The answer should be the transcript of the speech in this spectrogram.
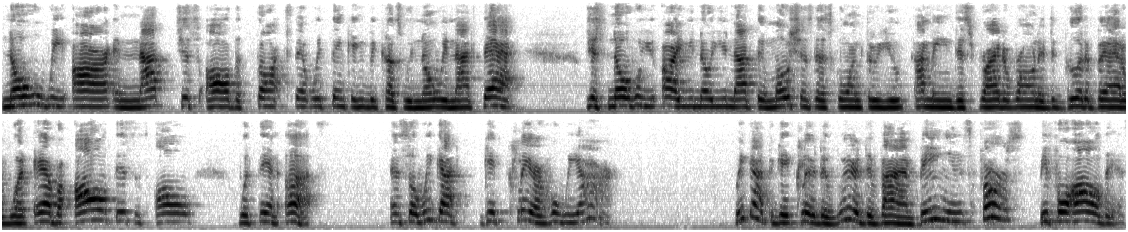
know who we are and not just all the thoughts that we're thinking because we know we're not that. Just know who you are. You know you're not the emotions that's going through you. I mean, this right or wrong, or the good or bad or whatever. All this is all within us. And so we got to get clear who we are we got to get clear that we're divine beings first before all this.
